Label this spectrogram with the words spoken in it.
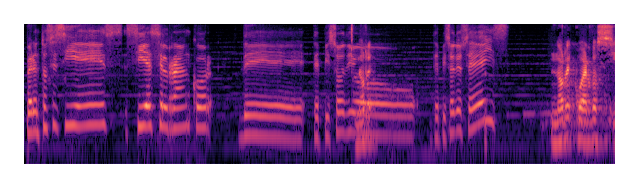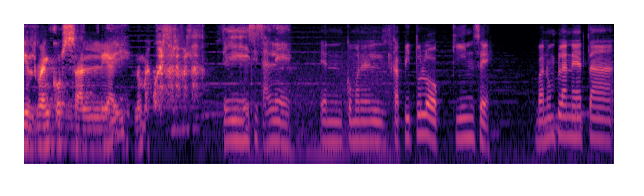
Pero entonces sí es, sí es el Rancor de, de episodio No de episodio 6. No recuerdo si el Rancor sale ahí, no me acuerdo, la verdad. Sí, sí sale. En, como en el capítulo 15. Van a un planeta.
